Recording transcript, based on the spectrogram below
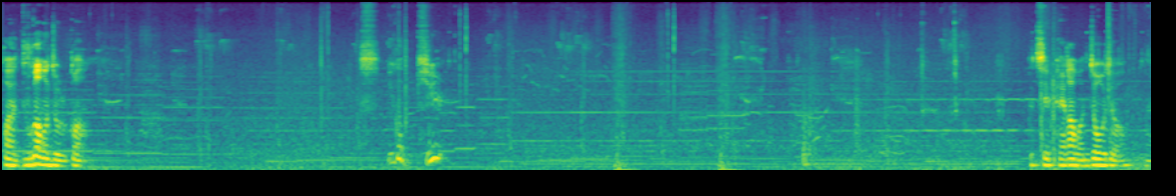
과연 누가 먼저 올까? 그치 배가 먼저 오죠 네.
